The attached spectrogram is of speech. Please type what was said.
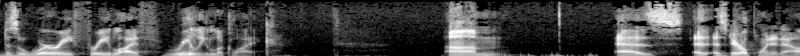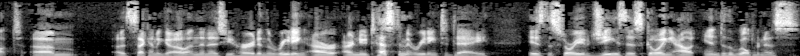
does a worry-free life really look like? Um, as as, Daryl pointed out um, a second ago, and then as you heard in the reading, our, our New Testament reading today is the story of Jesus going out into the wilderness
